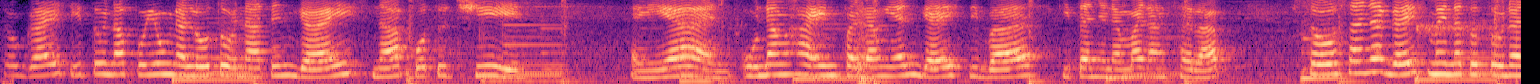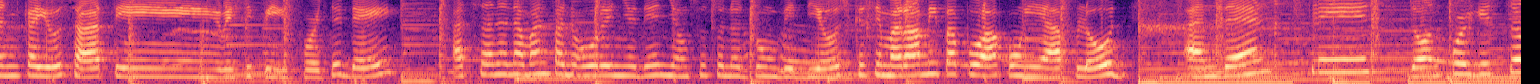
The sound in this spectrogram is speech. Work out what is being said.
So, guys. Ito na po yung naluto natin guys. Na photo cheese. Ayan. Unang hain pa lang yan, guys. ba diba? Kita niyo naman ang sarap. So, sana guys, may natutunan kayo sa ating recipe for today. At sana naman panoorin nyo din yung susunod kong videos kasi marami pa po akong i-upload. And then, please, don't forget to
